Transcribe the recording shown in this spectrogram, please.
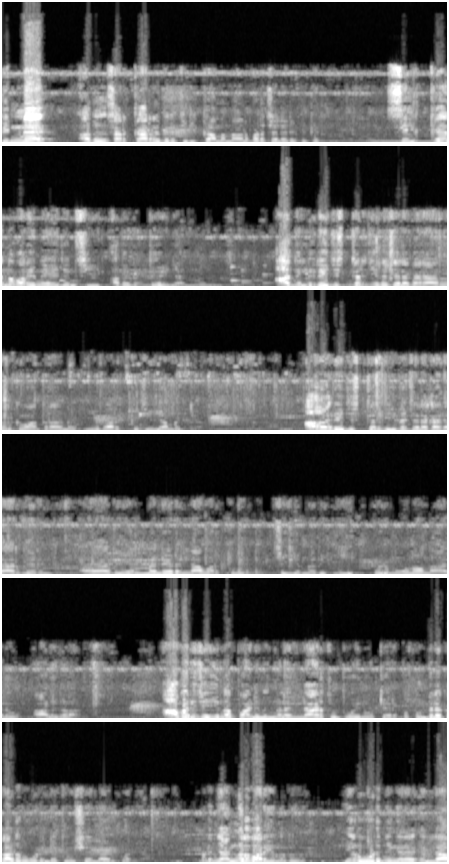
പിന്നെ അത് സർക്കാരിനെതിരെ തിരിക്കാമെന്നാണ് ഇവിടെ ചിലരൊക്കെ കരുതുന്നത്. സിൽക്ക് എന്ന് പറയുന്ന ഏജൻസി അത് എടുത്തു കഴിഞ്ഞാൽ അതിൽ രജിസ്റ്റർ ചെയ്ത ചില കരാറുകാർക്ക് മാത്രമാണ് ഈ വർക്ക് ചെയ്യാൻ പറ്റുക. ആ രജിസ്റ്റർ ചെയ്ത ചില കരാറുകാരുണ്ട് അതായത് എം എൽ എയുടെ എല്ലാ വർക്കും ചെയ്യുന്നത് ഈ ഒരു മൂന്നോ നാലോ ആളുകളാണ്. അവർ ചെയ്യുന്ന പണി നിങ്ങൾ എല്ലായിടത്തും പോയി നോക്കിയാൽ ഇപ്പൊ കുണ്ടലക്കാട് റോഡിന്റെ ഒക്കെ വിഷയം എല്ലാവർക്കും അറിയാം. അപ്പോൾ ഞങ്ങൾ പറയുന്നത് ഈ റോഡിന് ഇങ്ങനെ എല്ലാ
